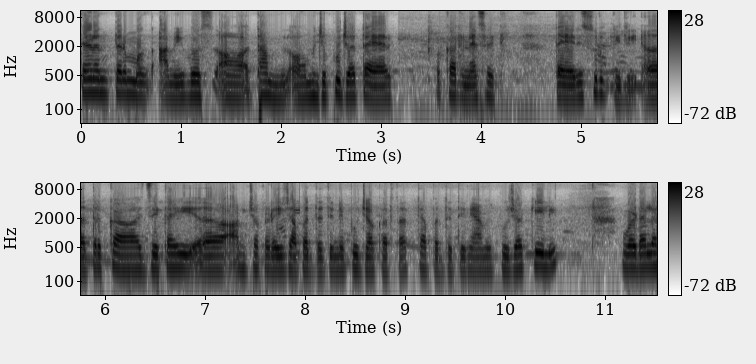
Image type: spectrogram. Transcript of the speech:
त्यानंतर मग आम्ही बस थांबलो म्हणजे पूजा तयार करण्यासाठी. तयारी सुरू केली. तर का जे काही आमच्याकडे ज्या पद्धतीने पूजा करतात त्या पद्धतीने आम्ही पूजा केली. वडाला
